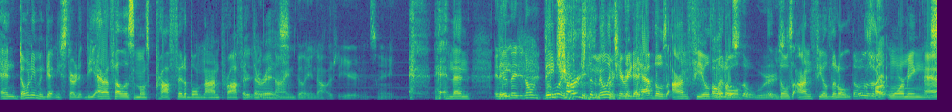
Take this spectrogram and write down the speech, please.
and don't even get me started. The NFL is the most profitable nonprofit there is. nine billion dollars a year insane and then And they, then they don't they do charge the military to have those on-field Oh, little those are the worst. those on-field little Those heartwarming absolute-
